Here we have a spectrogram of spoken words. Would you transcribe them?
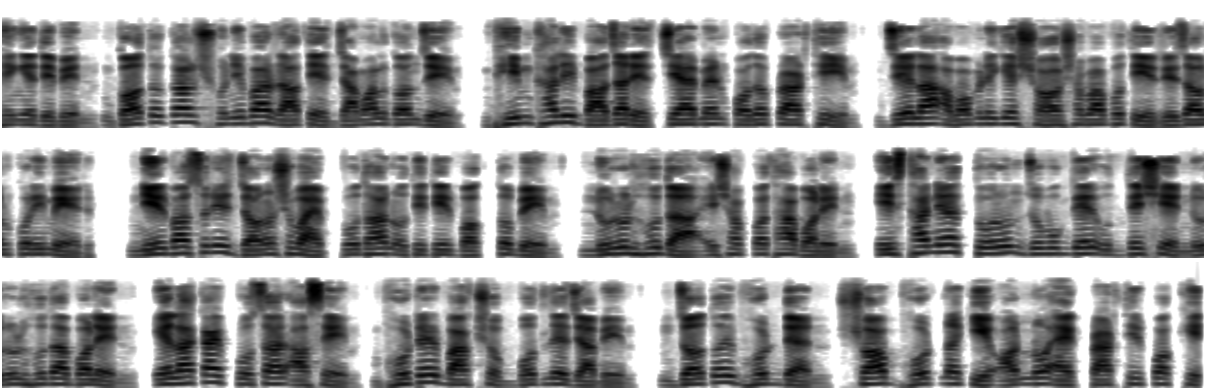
ভেঙে দেবেন। গতকাল শনিবার রাতে জামালগঞ্জে ভীমখালী বাজারে চেয়ারম্যান পদপ্রার্থী জেলা আওয়ামী লীগের সহসভাপতি রেজাউল করিমের নির্বাচনী জনসভায় প্রধান অতিথির বক্তব্যে নুরুল হুদা এসব কথা বলেন। স্থানীয় তরুণ যুবকদের উদ্দেশ্যে নুরুল হুদা বলেন, এলাকায় প্রচার আছে, ভোটের বাক্স বদলে যাবে। যতই ভোট দেন, সব ভোট নাকি অন্য এক প্রার্থীর পক্ষে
